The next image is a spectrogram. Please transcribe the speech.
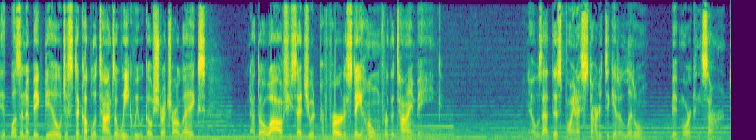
it wasn't a big deal, just a couple of times a week we would go stretch our legs. And after a while, she said she would prefer to stay home for the time being. And it was at this point I started to get a little bit more concerned.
